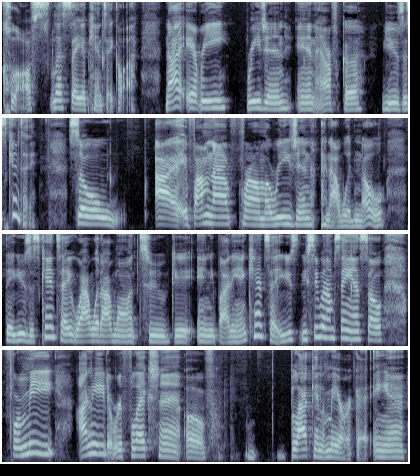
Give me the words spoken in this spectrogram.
cloths, let's say a kente cloth. Not every region in Africa uses kente. So I if I'm not from a region and I would know that uses kente, why would I want to get anybody in kente? You you see what I'm saying? So for me, I need a reflection of black in America and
